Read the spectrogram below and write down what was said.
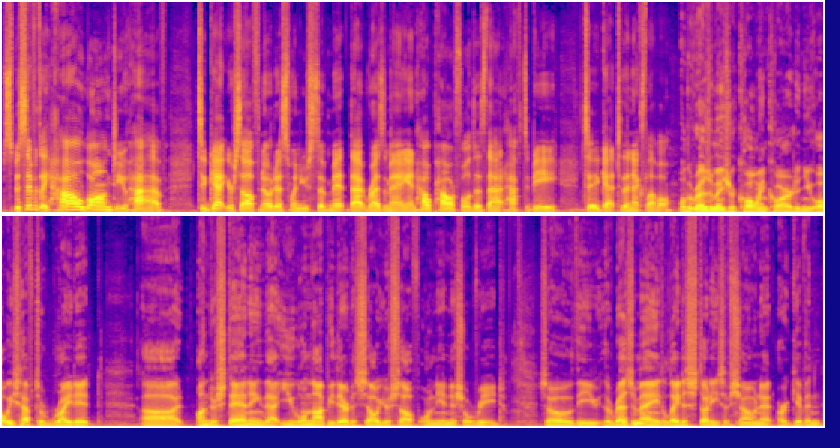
specifically, how long do you have to get yourself noticed when you submit that resume and how powerful does that have to be to get to the next level? Well, the resume is your calling card, and you always have to write it uh, understanding that you will not be there to sell yourself on the initial read. So the, the resume, the latest studies have shown that are given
